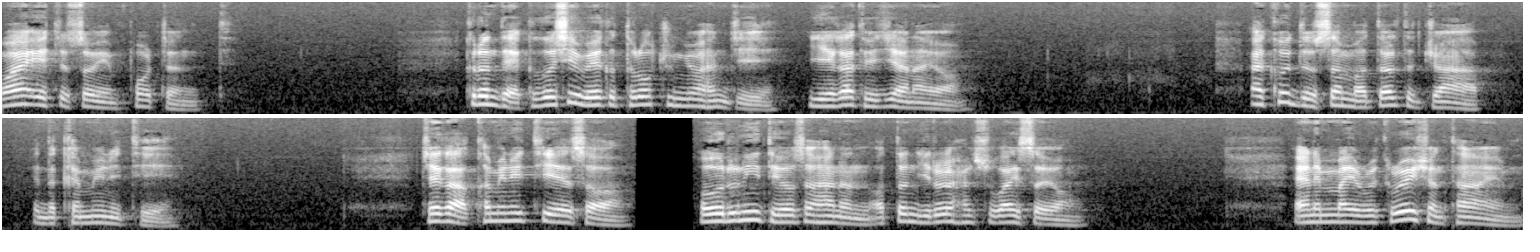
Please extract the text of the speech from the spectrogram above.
why it's so important. 그런데 그것이 왜 그토록 중요한지 이해가 되지 않아요. I could do some adult job in the community. 제가 커뮤니티에서 어른이 되어서 하는 어떤 일을 할 수가 있어요. And in my recreation time,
